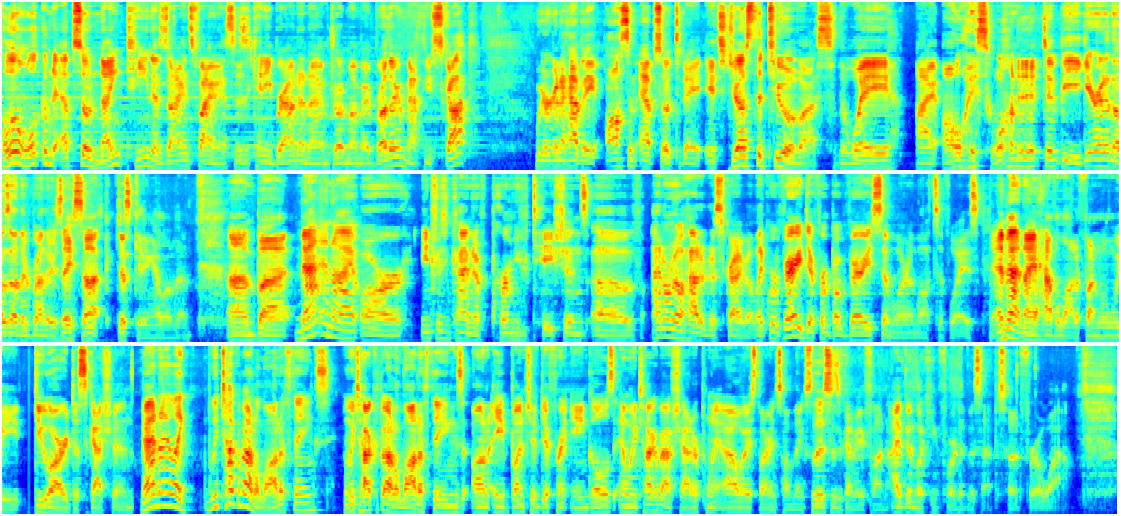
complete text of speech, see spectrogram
Hello and welcome to episode 19 of Zion's Finance. This is Kenny Brown and I am joined by my brother Matthew Scott. We are going to have an awesome episode today. It's just the two of us, the way I always wanted it to be. Get rid of those other brothers; they suck. Just kidding, I love them. Um, but Matt and I are interesting kind of permutations of I don't know how to describe it. Like we're very different, but very similar in lots of ways. And Matt and I have a lot of fun when we do our discussions. Matt and I like we talk about a lot of things, and we talk about a lot of things on a bunch of different angles. And when we talk about Shatterpoint, I always learn something. So this is going to be fun. I've been looking forward to this episode for a while.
